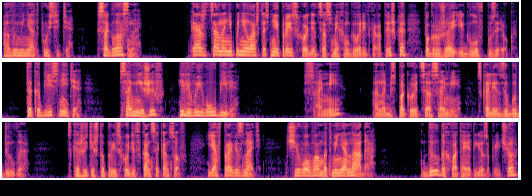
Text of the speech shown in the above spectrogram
а вы меня отпустите. Согласны?» «Кажется, она не поняла, что с ней происходит», — со смехом говорит коротышка, погружая иглу в пузырек. «Так объясните, Сами жив или вы его убили?» «Сами?» — она беспокоится о Сами, — скалит зубы Дылда. «Скажите, что происходит в конце концов. Я вправе знать. Чего вам от меня надо?» Дылда хватает ее за плечо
